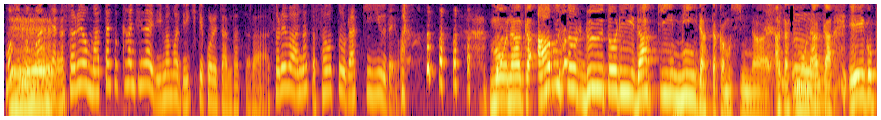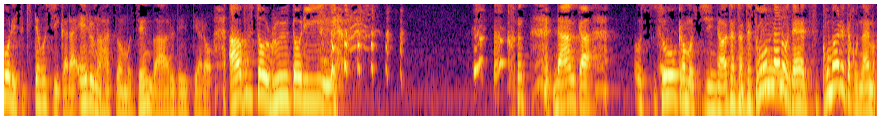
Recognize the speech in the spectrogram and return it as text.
もしもへえまーちゃんがそれを全く感じないで今まで生きてこれたんだったらそれはあなた相当ラッキーユーだよ もうなんか、アブソルートリーラッキーミーだったかもしんない。私もうなんか、英語ポリス来てほしいから、L の発音も全部 R で言ってやろう。アブソルートリー。なんか、そうかもしんない。だだってそんなので突っ込まれたことないもん。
